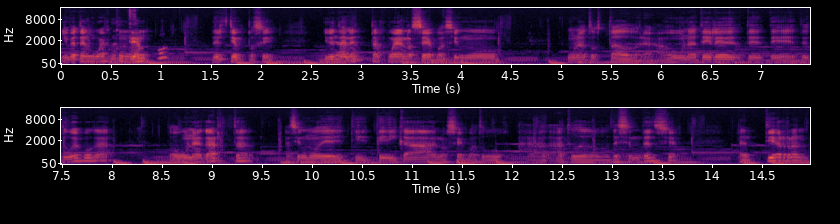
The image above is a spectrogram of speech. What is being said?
y meten weas ¿Del como. tiempo? Del tiempo, sí. Y meten estas weas, no sé, pues así como una tostadora, o una tele de, de- de tu época, o una carta, así como de- de- dedicada, no sé, pues, a, tu, a, a tu descendencia, la entierran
